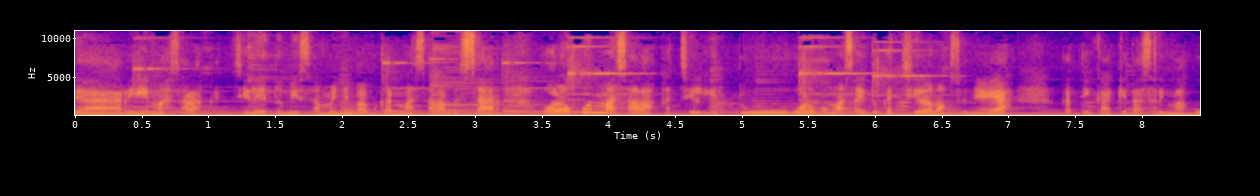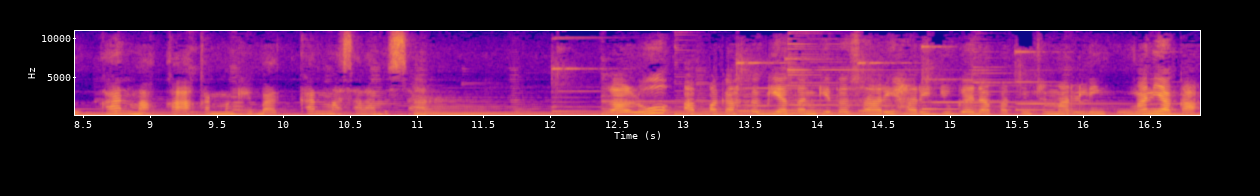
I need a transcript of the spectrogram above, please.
Dari masalah kecil itu bisa menyebabkan masalah besar. Walaupun masalah kecil itu, walaupun masa itu kecil maksudnya ya, ketika kita sering lakukan maka akan mengakibatkan masalah besar. Lalu apakah kegiatan kita sehari-hari juga dapat mencemari lingkungan ya kak?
